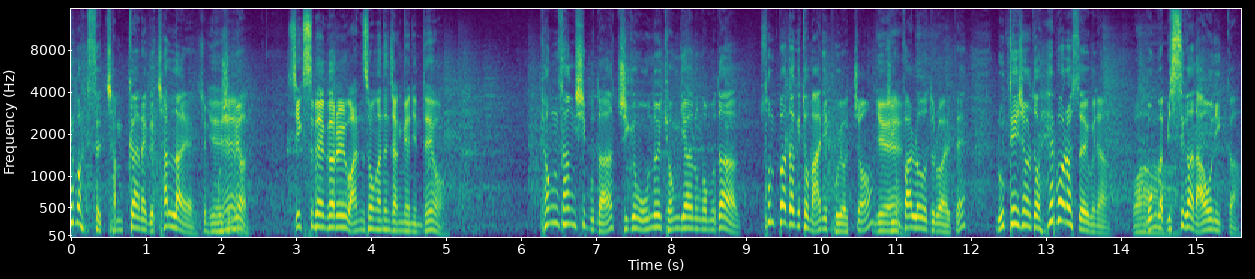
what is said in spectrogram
해버렸어요. 잠깐의 그 찰나에 지금 예. 보시면 식스베가를 완성하는 장면인데요 평상시보다 지금 오늘 경기하는 것보다 손바닥이 더 많이 보였죠. 예. 지금 팔로우 들어갈 때 로테이션을 더 해버렸어요. 그냥 와. 뭔가 미스가 나오니까.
